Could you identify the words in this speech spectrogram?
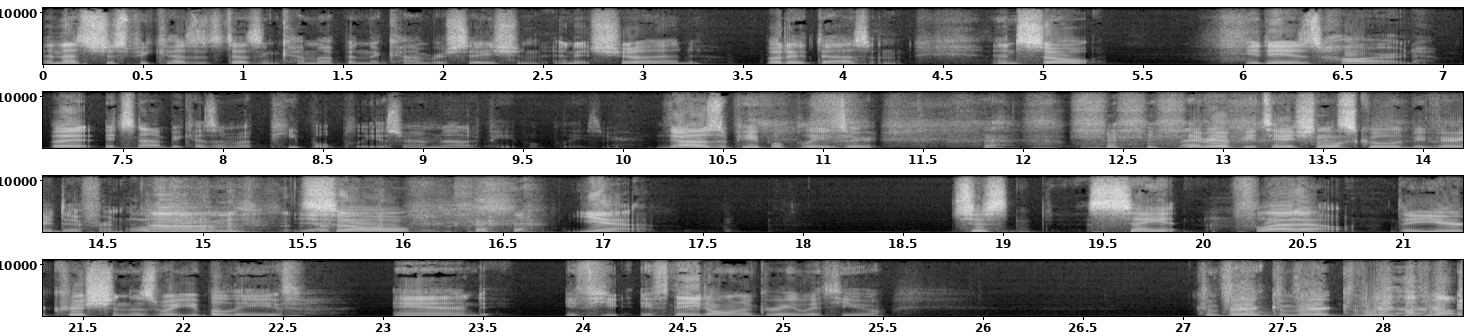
and that's just because it doesn't come up in the conversation, and it should, but it doesn't. And so it is hard, but it's not because I'm a people pleaser. I'm not a people pleaser. If No. I was a people pleaser, my reputation at school would be very different. Um, Yeah. So, yeah, just say it flat out that you're a Christian. This is what you believe, and if you if they don't agree with you, convert, convert, convert. convert.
